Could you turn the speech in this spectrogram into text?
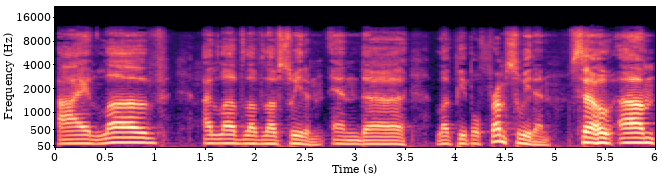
I love, I love, love, love Sweden, and uh, love people from Sweden. So um,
